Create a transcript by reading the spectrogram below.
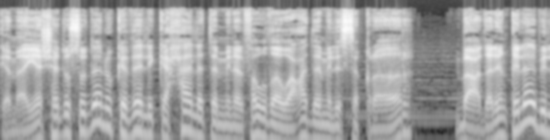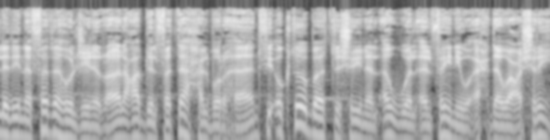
كما يشهد السودان كذلك حالة من الفوضى وعدم الاستقرار بعد الانقلاب الذي نفذه الجنرال عبد الفتاح البرهان في أكتوبر تشرين الأول 2021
